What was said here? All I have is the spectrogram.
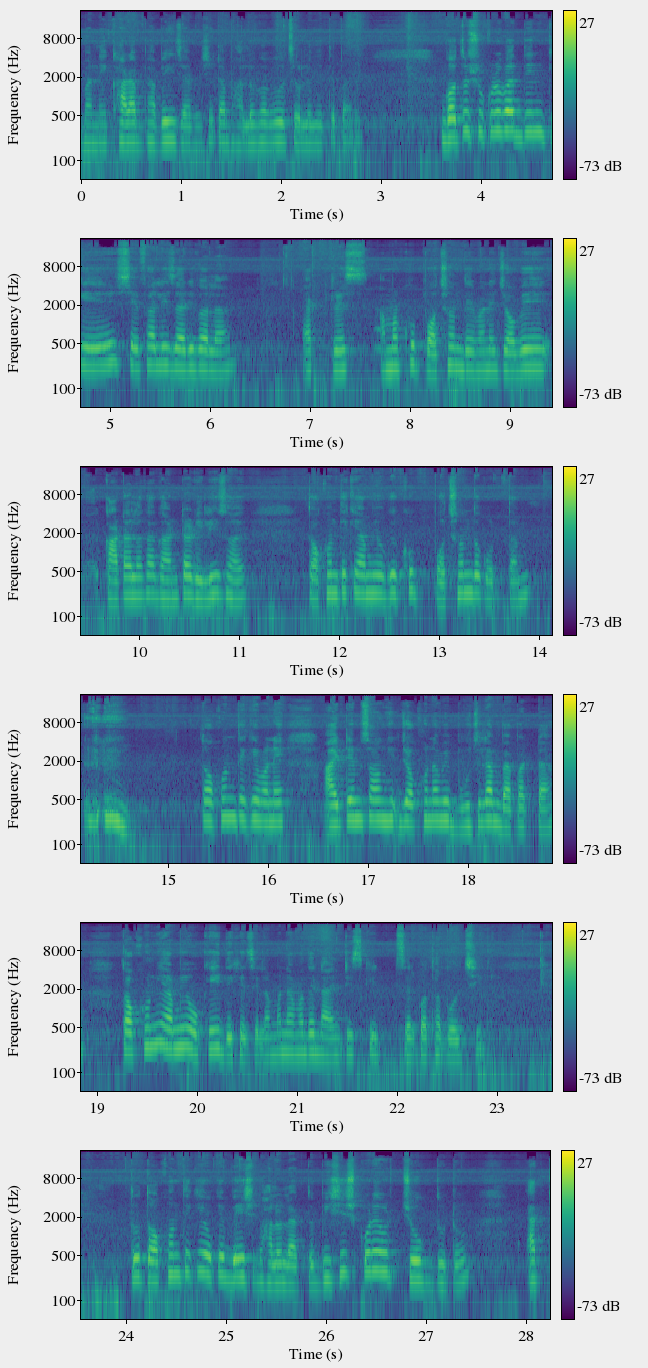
মানে খারাপভাবেই যাবে, সেটা ভালোভাবেও চলে যেতে পারে। গত শুক্রবার দিনকে শেফালি জারিওয়ালা অ্যাক্ট্রেস আমার খুব পছন্দের মানে যবে কাটা লাগা গানটা রিলিজ হয়, তখন থেকে আমি ওকে খুব পছন্দ করতাম। তখন থেকে মানে আইটেম সং যখন আমি বুঝলাম ব্যাপারটা, তখনই আমি ওকেই দেখেছিলাম মানে আমাদের নাইনটি স্কিটসের কথা বলছি। তো তখন থেকে ওকে বেশ ভালো লাগতো, বিশেষ করে ওর চোখ দুটো। এত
